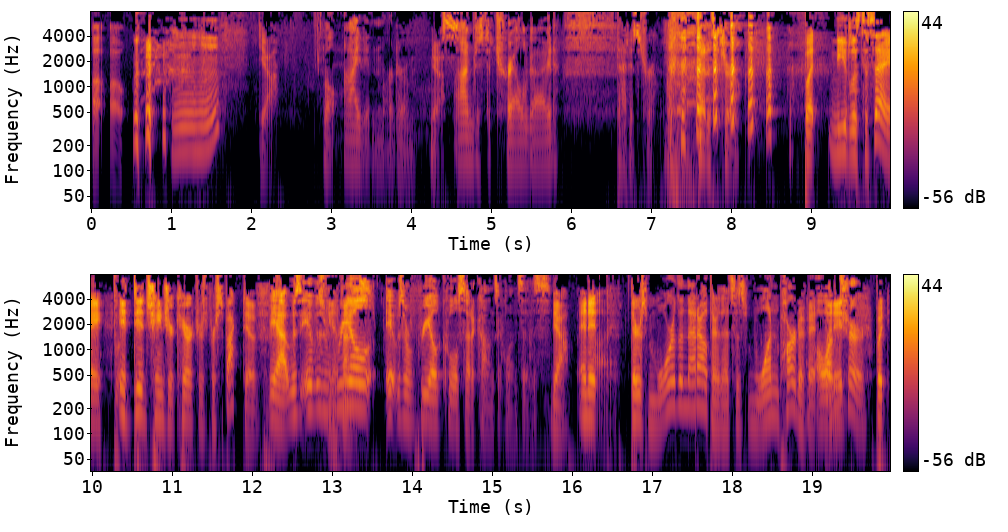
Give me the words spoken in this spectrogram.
Uh oh. hmm yeah. Well, I didn't murder him. Yes. I'm just a trail guide. That is true. That is true. but needless to say, it did change your character's perspective. Yeah, it was it was Yeah, real. that's- It was a real cool set of consequences. Yeah, and it Uh, there's more than that out there. That's just one part of it. Oh, I'm it- sure. But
